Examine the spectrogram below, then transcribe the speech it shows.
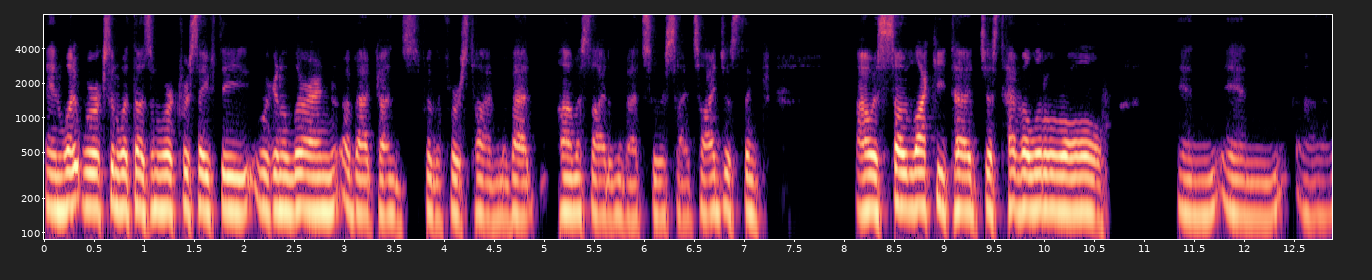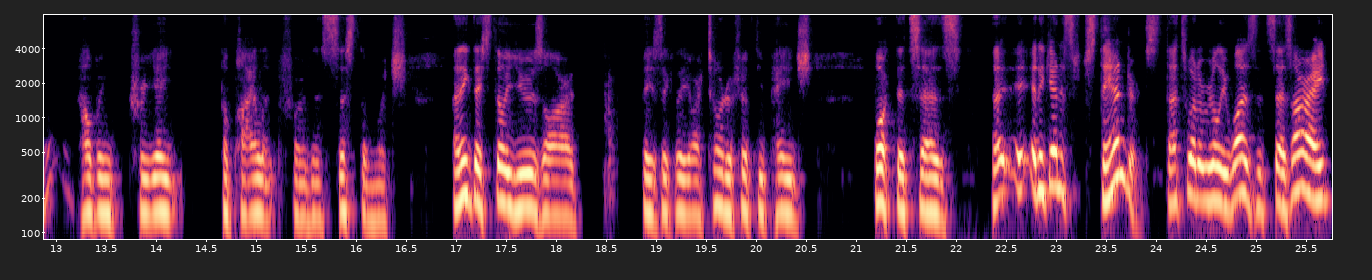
and what works and what doesn't work for safety. We're going to learn about guns for the first time and about homicide and about suicide. So I just think I was so lucky to just have a little role in in uh, helping create the pilot for this system, which I think they still use our basically our 250 page book that says uh, and again it's standards that's what it really was it says all right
